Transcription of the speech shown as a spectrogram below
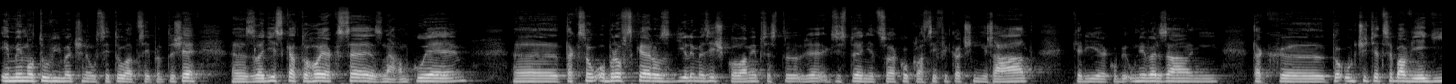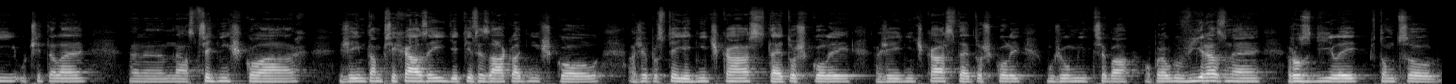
i mimo tu výjimečnou situaci, protože eh, z hlediska toho, jak se známkuje, eh, tak jsou obrovské rozdíly mezi školami, přestože existuje něco jako klasifikační řád, který je jakoby univerzální, tak eh, to určitě třeba vědí učitelé na středních školách, že jim tam přicházejí děti ze základních škol a že prostě jedničkář z této školy a že jedničkář z této školy můžou mít třeba opravdu výrazné rozdíly v tom, co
